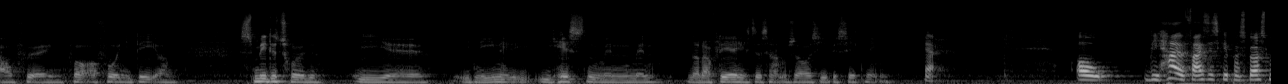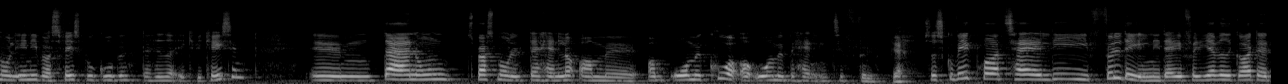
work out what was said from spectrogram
afføring for at få en idé om smittetrykket i, øh, i den ene, i, i hesten, men, men når der er flere heste sammen, så også i besætningen. Og vi har jo faktisk et par spørgsmål inde i vores Facebook-gruppe, der hedder Equication. Øhm, der er nogle spørgsmål, der handler om, øh, om ormekur og ormebehandling til føl. Ja. Så skulle vi ikke prøve at tage lige føldelen i dag, fordi jeg ved godt, at,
